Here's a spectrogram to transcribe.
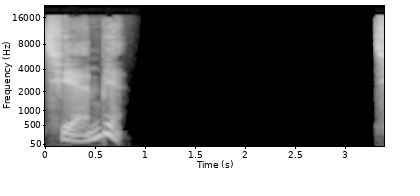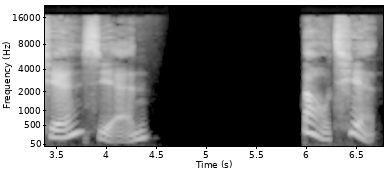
前面、浅显、道歉。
